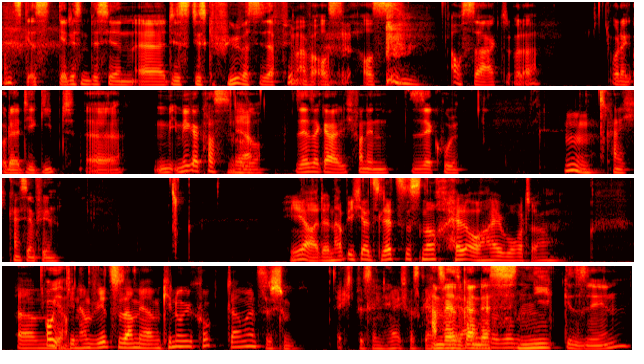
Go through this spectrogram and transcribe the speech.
Und es, es geht jetzt ein bisschen, äh, dieses, dieses Gefühl, was dieser Film einfach aus, aus, aussagt oder, oder, oder dir gibt. Äh, me- mega krass. Ja. Also sehr, sehr geil. Ich fand den sehr cool. Hm. Kann ich, kann ich sehr empfehlen. Ja, dann habe ich als letztes noch Hell or High Water. Ähm, Oh ja. Den haben wir zusammen ja im Kino geguckt damals. Das ist schon echt ein bisschen her. Ich weiß gar nicht. Haben wir sogar in der so. Sneak gesehen.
